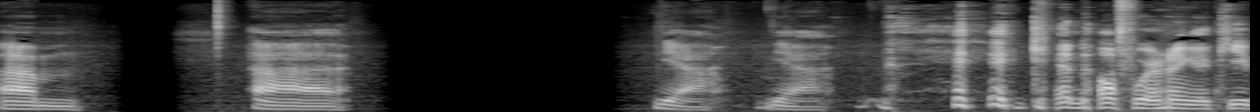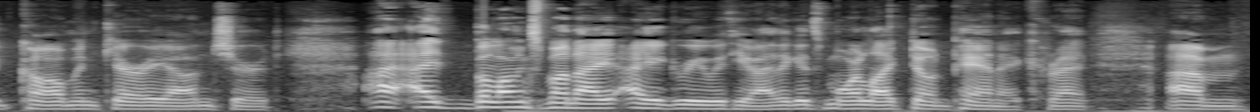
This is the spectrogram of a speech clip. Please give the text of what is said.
Um, uh, yeah, yeah. Gandalf wearing a keep calm and carry on shirt. I, I belongs but I, I agree with you. I think it's more like don't panic, right? Um,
